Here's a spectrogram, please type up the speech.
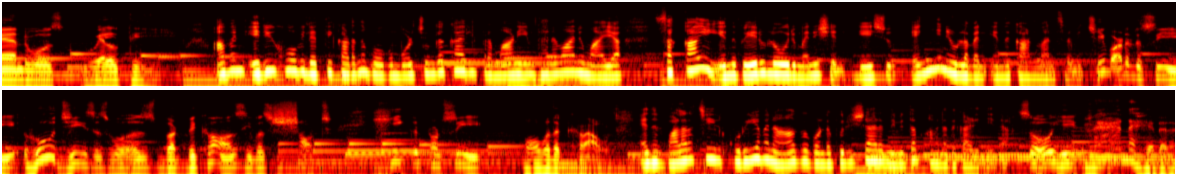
and was wealthy. അവൻ എരിഹോവിലെത്തി കടന്നു പോകുമ്പോൾ ചുങ്കക്കാരിൽ പ്രമാണിയും ധനവാനുമായ സക്കായി എന്നു പേരുള്ള ഒരു മനുഷ്യൻ യേശു എങ്ങനെയുള്ളവൻ എന്ന് കാണുവാൻ ശ്രമിച്ചു. He wanted to see who Jesus was, but because he was short, he could not see over the crowd. എന്നാൽ വളർച്ചയിൽ കുറിയവനാകൊണ്ട് പുരുഷാര നിമിത്തം അത് കഴിഞ്ഞില്ല So he ran ahead and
